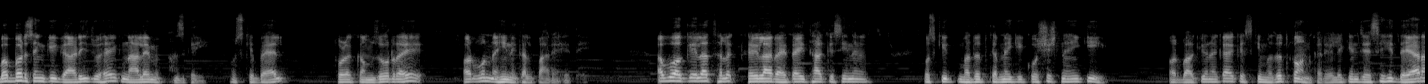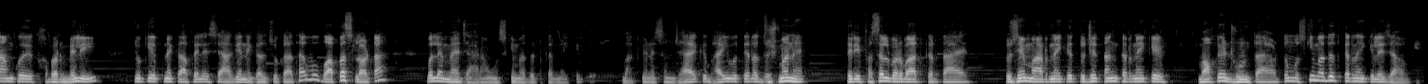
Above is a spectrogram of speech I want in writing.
बब्बर सिंह की गाड़ी जो है एक नाले में फंस गई। उसके बैल थोड़े कमज़ोर रहे और वो नहीं निकल पा रहे थे। अब वो अकेला खेला रहता ही था, किसी ने उसकी मदद करने की कोशिश नहीं की और बाकियों ने कहा कि इसकी मदद कौन करे? लेकिन जैसे ही दयाराम को एक खबर मिली जो कि अपने काफिले से आगे निकल चुका था, वो वापस लौटा, बोले, मैं जा रहा हूँ उसकी मदद करने के लिए। बाकियों ने समझाया कि, भाई, वो तेरा दुश्मन है, तेरी फ़सल बर्बाद करता है, तुझे मारने के, तुझे तंग करने के मौके ढूंढता है और तुम उसकी मदद करने के लिए जाओगे।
